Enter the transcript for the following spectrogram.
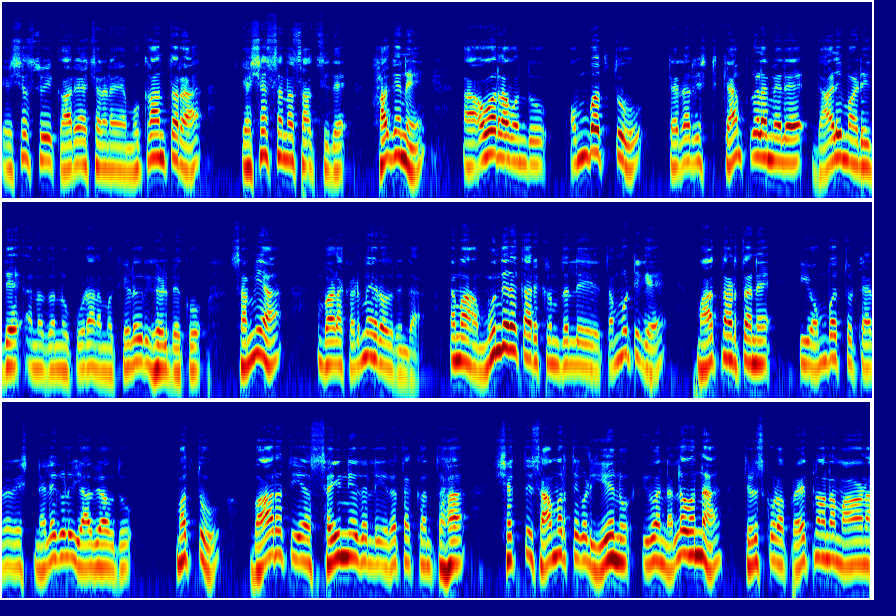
ಯಶಸ್ವಿ ಕಾರ್ಯಾಚರಣೆಯ ಮುಖಾಂತರ ಯಶಸ್ಸನ್ನು ಸಾಧಿಸಿದೆ. ಹಾಗೆಯೇ ಅವರ ಒಂದು ಒಂಬತ್ತು ಟೆರರಿಸ್ಟ್ ಕ್ಯಾಂಪ್ಗಳ ಮೇಲೆ ದಾಳಿ ಮಾಡಿದೆ ಅನ್ನೋದನ್ನು ಕೂಡ ನಮ್ಮ ಕೇಳೋರಿಗೆ ಹೇಳಬೇಕು. ಸಮಯ ಭಾಳ ಕಡಿಮೆ ಇರೋದರಿಂದ. ನಮ್ಮ ಮುಂದಿನ ಕಾರ್ಯಕ್ರಮದಲ್ಲಿ ತಮ್ಮೊಟ್ಟಿಗೆ ಮಾತನಾಡ್ತಾನೆ ಈ ಒಂಬತ್ತು ಟೆರರಿಸ್ಟ್ ನೆಲೆಗಳು ಯಾವ್ಯಾವುದು ಮತ್ತು ಭಾರತೀಯ ಸೈನ್ಯದಲ್ಲಿ ಇರತಕ್ಕಂತಹ ಶಕ್ತಿ ಸಾಮರ್ಥ್ಯಗಳು ಏನು ಇವನ್ನೆಲ್ಲವನ್ನು ತಿಳಿಸ್ಕೊಡೋ ಪ್ರಯತ್ನವನ್ನು ಮಾಡೋಣ,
